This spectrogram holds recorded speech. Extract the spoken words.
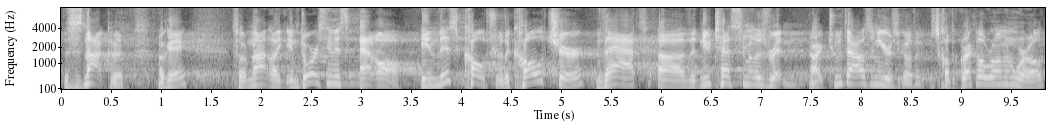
This is not good, okay? So I'm not like endorsing this at all. In this culture, the culture that uh, the New Testament was written, all right, 2,000 years ago, it's called the Greco-Roman world.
